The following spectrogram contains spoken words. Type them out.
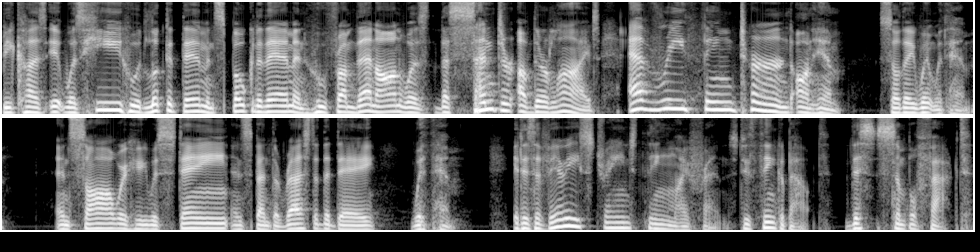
because it was he who had looked at them and spoken to them, and who from then on was the center of their lives. Everything turned on him. So they went with him and saw where he was staying and spent the rest of the day with him. It is a very strange thing, my friends, to think about this simple fact.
